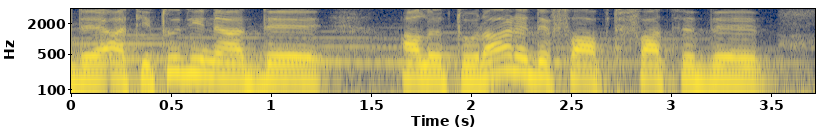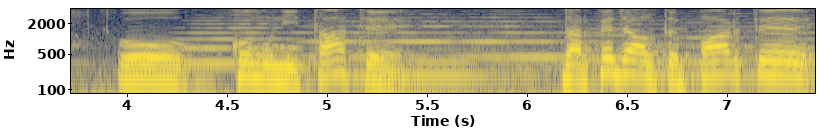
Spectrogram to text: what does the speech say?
de atitudinea de alăturare, de fapt, față de o comunitate, dar pe de altă parte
